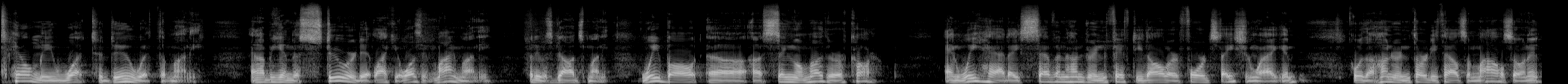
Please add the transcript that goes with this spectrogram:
tell me what to do with the money. And I began to steward it like it wasn't my money, but it was God's money. We bought uh, a single mother a car, and we had a $750 Ford station wagon with 130,000 miles on it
